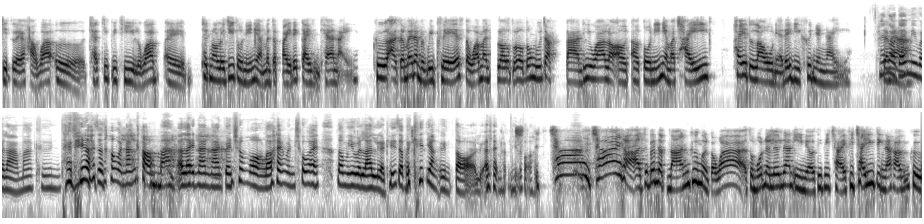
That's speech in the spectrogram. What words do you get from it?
ชิดเลยค่ะ ว่าเออ ChatGPT หรือว่าเอเทคโนโลยีตัวนี้เนี่ยมันจะไปได้ไกลถึงแค่ไหน คืออาจจะไม่ได้แบบ replace แต่ว่ามันเราเราต้องรู้จักการที่ว่าเราเอาเอาตัวนี้เนี่ยมาใช้ให้เราเนี่ยได้ดีขึ้นยังไง ให้เราได้มีเวลามากขึ้น แทนที่เราจะต้องมานั่งทำอะไรนานๆ เป็นชั่วโมงแล้วให้มันช่วย เรามีเวลาเหลือที่จะไปคิดอย่างอื่นต่อหรืออะไรแบบนี้หรอใช่ใช่ค่ะ อาจจะเป็นแบบนั้นคือเหมือนกับว่าสมมติในเรื่องด้านอีเมลที่พี่ใช้ พี่ใช้จริงๆนะคะก็คือ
